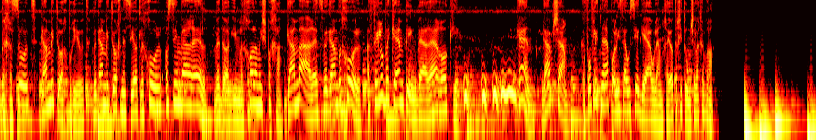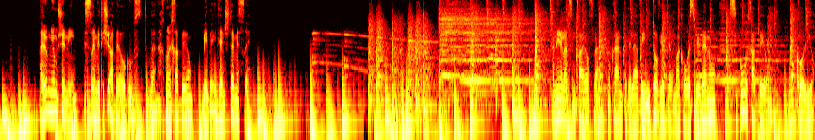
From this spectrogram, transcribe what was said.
בחסות, גם ביטוח בריאות וגם ביטוח נסיעות לחו"ל עושים בהראל, ודואגים לכל המשפחה, גם בארץ וגם בחו"ל, אפילו בקמפינג בערי הרוקי. כן, גם שם, כפוף לתנאי הפוליסה וסייגיה ולהנחיות החיתום של החברה. היום יום שני, 29 באוגוסט, ואנחנו אחד ביום, מבית N12. אני אלעד שמחיוף ואנחנו כאן כדי להבין טוב יותר מה קורה סביבנו, סיפור אחד ביום, כל יום.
